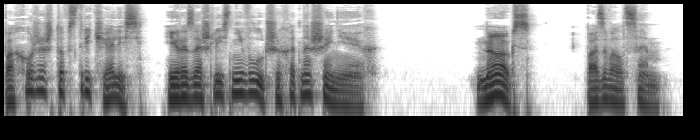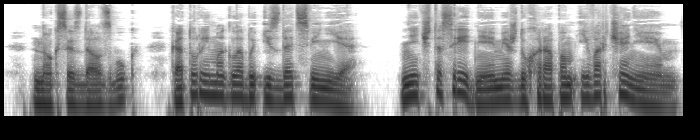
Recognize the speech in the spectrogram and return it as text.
Похоже, что встречались и разошлись не в лучших отношениях. «Нокс!» — позвал Сэм. Нокс издал звук, который могла бы издать свинья. Нечто среднее между храпом и ворчанием.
